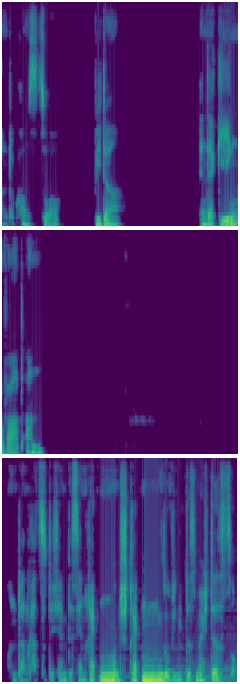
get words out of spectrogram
Und du kommst so wieder in der Gegenwart an. Und dann kannst du dich ein bisschen recken und strecken, so wie du das möchtest. So.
